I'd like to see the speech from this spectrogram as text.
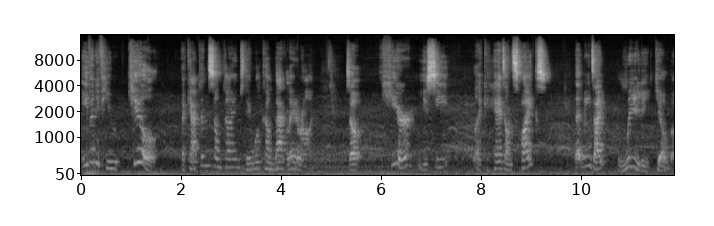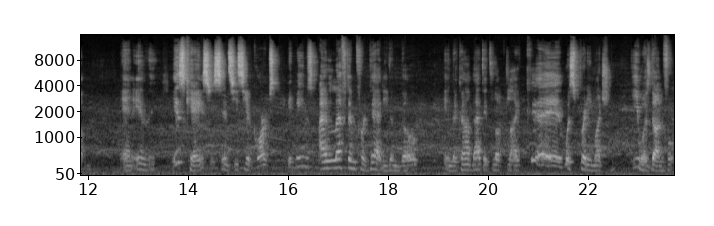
even if you kill a captain, sometimes they will come back later on. So here you see like heads on spikes. That means I really killed them. And in his case, since you see a corpse, it means I left him for dead, even though in the combat it looked like it was pretty much, he was done for.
